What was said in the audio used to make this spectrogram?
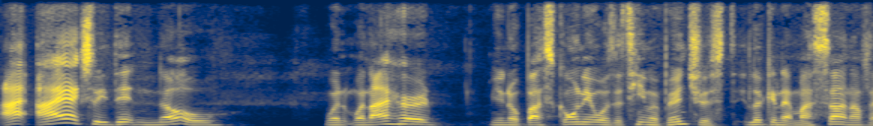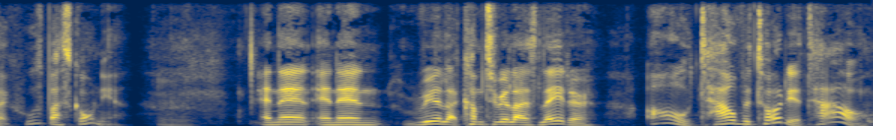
I, I actually didn't know when when I heard you know Baskonia was a team of interest. Looking at my son, I was like, "Who's Baskonia?" Mm-hmm. And then and then realize, come to realize later, oh, Tau Vitoria, Tau.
